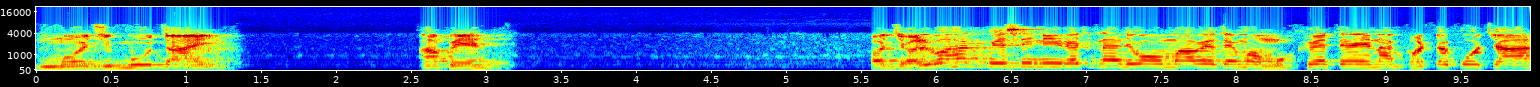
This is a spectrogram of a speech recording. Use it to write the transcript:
મજબૂતાઈ આપે. જલવાહક પેશીની રચના જોવામાં આવે તેમાં મુખ્યત્વે એના ઘટકો ચાર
